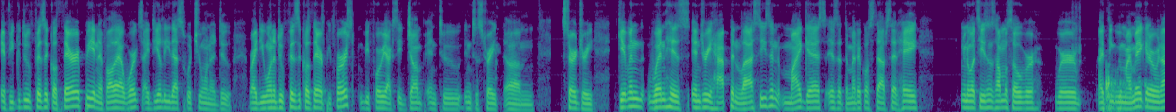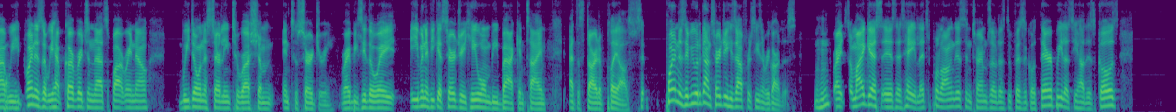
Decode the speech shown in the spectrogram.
if you could do physical therapy and if all that works, ideally that's what you want to do, right? You want to do physical therapy first before you actually jump into into straight um, surgery. Given when his injury happened last season, my guess is that the medical staff said, "Hey, you know what? Season's almost over. We're I think we might make it or not. We point is that we have coverage in that spot right now. We don't necessarily need to rush him into surgery, right? Because either way, even if he gets surgery, he won't be back in time at the start of playoffs. Point is, if he would have gotten surgery, he's out for season regardless, Mhm. right? So my guess is, is hey, let's prolong this in terms of let's do physical therapy. Let's see how this goes.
